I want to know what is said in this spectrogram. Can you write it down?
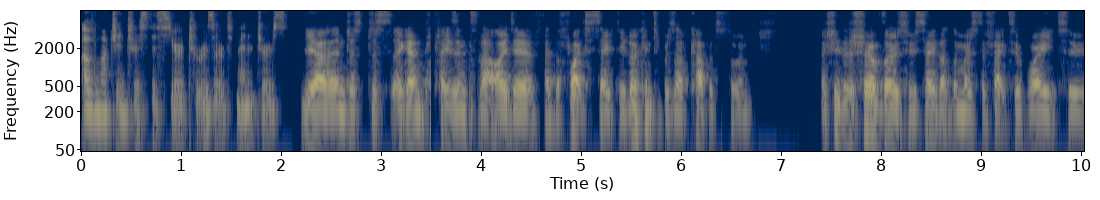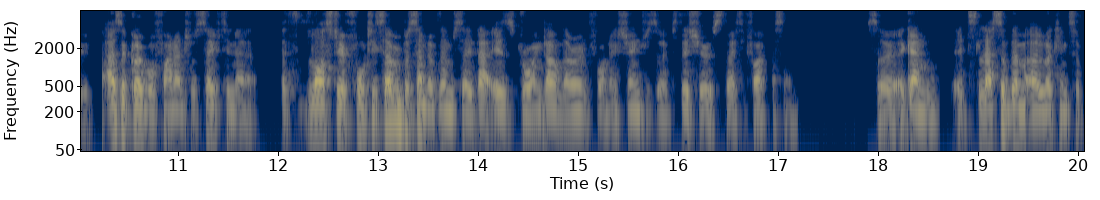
of much interest this year to reserves managers. Yeah, and just just again plays into that idea of the flight to safety, looking to preserve capital and actually the share of those who say that the most effective way to as a global financial safety net last year 47% of them say that is drawing down their own foreign exchange reserves this year it's 35% so again it's less of them are looking to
